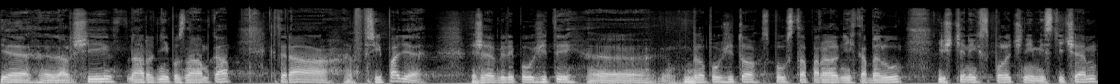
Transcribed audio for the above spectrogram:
je další národní poznámka, která v případě, že byly použity, eh, bylo použito spousta paralelních kabelů jištěných společným jističem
